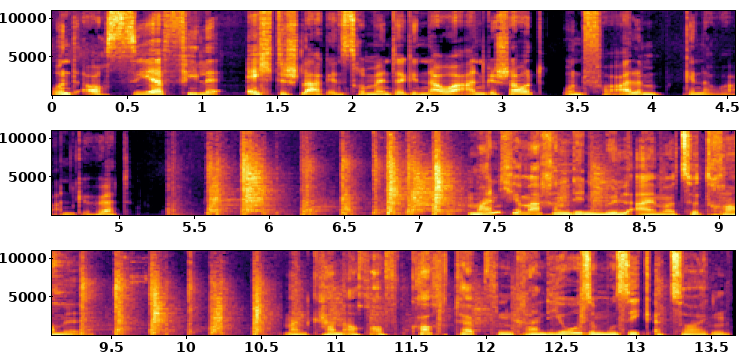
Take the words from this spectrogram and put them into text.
und auch sehr viele echte Schlaginstrumente genauer angeschaut und vor allem genauer angehört. Manche machen den Mülleimer zur Trommel. Man kann auch auf Kochtöpfen grandiose Musik erzeugen.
